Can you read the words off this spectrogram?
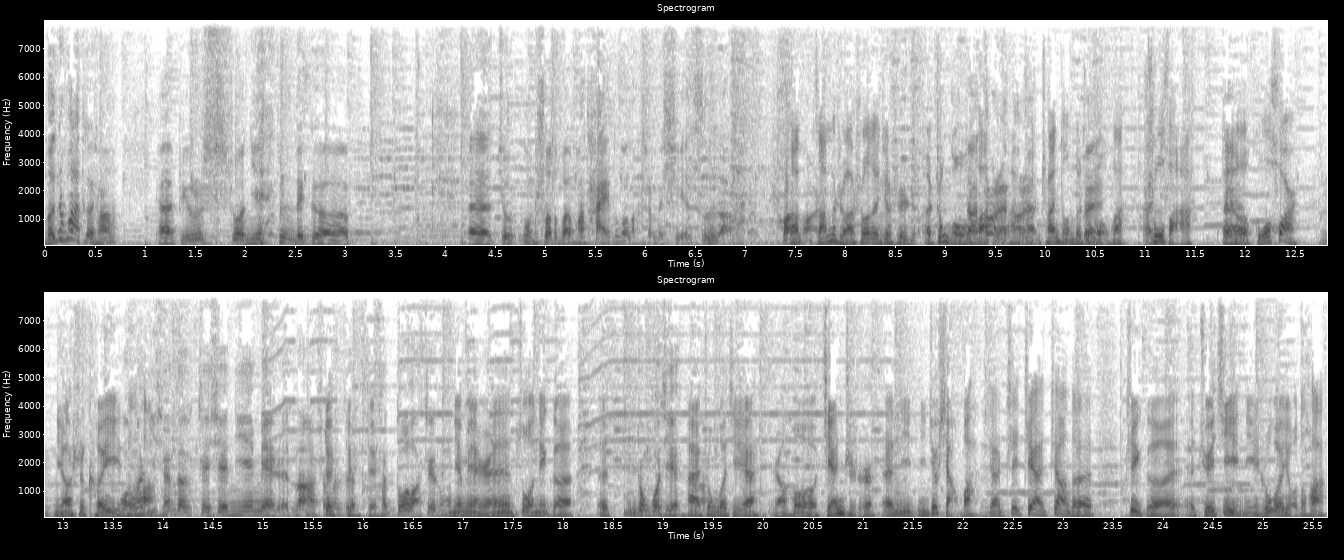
文化特长。呃，比如说您那个，呃，就我们说的文化太多了，什么写字啊，画画。咱咱们主要说的就是呃中国文化，当然当然。传统的中国文化，书法，呃国画，你要是可以的话。我们以前的这些捏面人呐，什么的很多了，这种。捏面人做那个呃中国结，哎中国结，然后剪纸，呃你你就想吧，像这这样这样的这个绝技，你如果有的话。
